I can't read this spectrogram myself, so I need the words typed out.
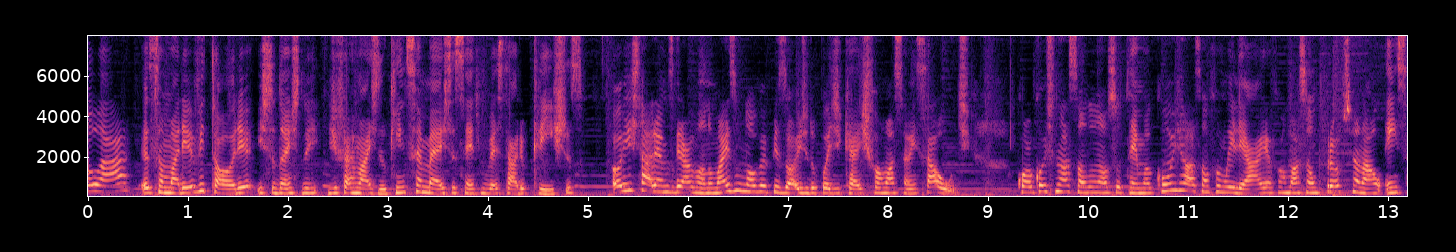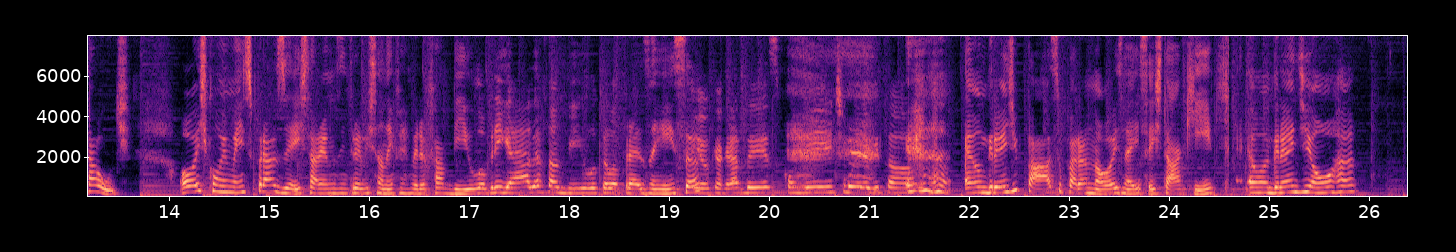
Olá, eu sou Maria Vitória, estudante de enfermagem do quinto semestre do Centro Universitário Cristos. Hoje estaremos gravando mais um novo episódio do podcast Formação em Saúde, com a continuação do nosso tema Congelação Familiar e a Formação Profissional em Saúde. Hoje, com imenso prazer, estaremos entrevistando a enfermeira Fabíola. Obrigada, Fabíola, pela presença. Eu que agradeço o convite, Maria Vitória. é um grande passo para nós, né, você estar aqui. É uma grande honra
